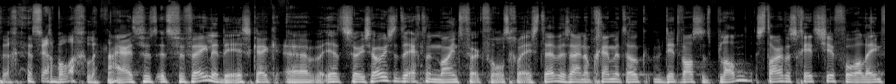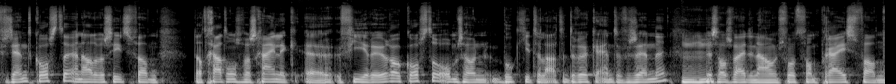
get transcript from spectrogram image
dat is echt belachelijk. Nou ja, het, het vervelende is, kijk, eh, het, sowieso is het echt een mindfuck voor ons geweest. Hè? We zijn op een gegeven moment ook, dit was het plan, startersgidsje voor alleen verzendkosten. En dan hadden we zoiets van, dat gaat ons waarschijnlijk eh 4 euro kosten om zo'n boekje te laten drukken en te verzenden. Mhm. Dus als wij er nou een soort van prijs van,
